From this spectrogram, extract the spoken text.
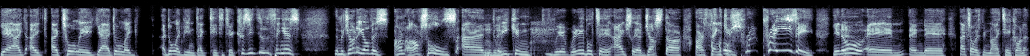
yeah, I, I, I totally, yeah, I don't like, I don't like being dictated to because the thing is, the majority of us aren't arseholes and we can we're we're able to actually adjust our our thinking pretty easy, you know. Um, and uh, that's always been my take on it.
